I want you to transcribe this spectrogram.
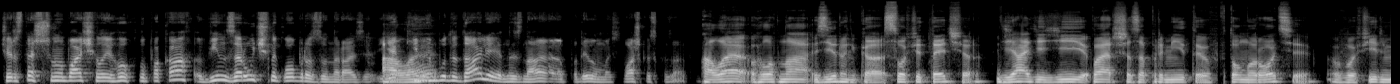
через те, що ми бачили його в хлопаках, він заручник образу наразі. Але- Яким він буде далі, не знаю. Подивимось, важко сказати. Але головна зіронька Софі Тетчер, я її перше запримітив в тому році в фільмі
